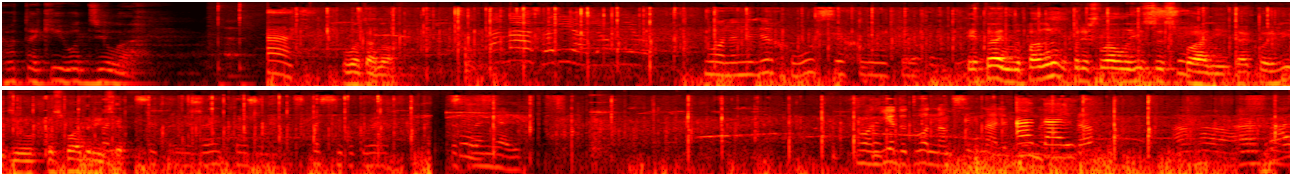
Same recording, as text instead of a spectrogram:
Вот такие вот дела. А. Вот оно. Вон и наверху все хлопают. Это Анина подруга прислала из Испании. Такое видео, посмотрите. Полиция проезжает тоже. Спасибо, говорю. Сохраняет. Вон едут, вон нам сигналят. Отдай. Да? Ага. Ага.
